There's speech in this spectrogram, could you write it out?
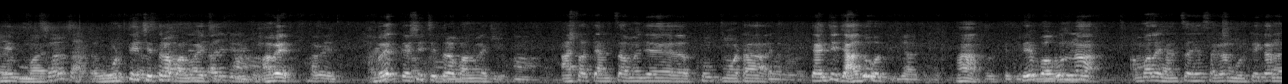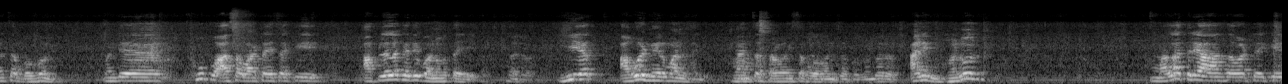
हे म- उडते चित्र बनवायची. हवेत. हवे हवेत कशी चित्र बनवायची? असा त्यांचा म्हणजे खूप मोठा त्यांची जादू होती. हा. ते बघून ना आम्हाला ह्यांचं हे सगळ्या मूर्तिकारांचं बघून म्हणजे खूप असं वाटायचं की आपल्याला कधी बनवता येईल. ही एक आवड निर्माण झाली. ह्यांचं सर्वांचं बघून. सर्वांचं बघून. बरोबर. आणि म्हणून मला तरी असं वाटतं की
